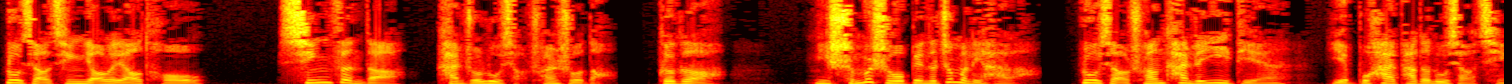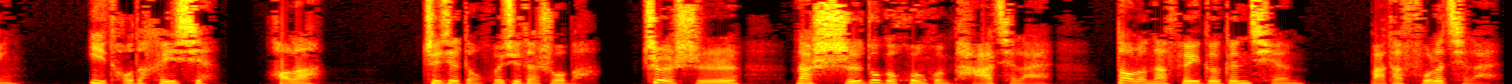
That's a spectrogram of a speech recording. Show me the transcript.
陆小晴摇了摇头，兴奋的看着陆小川说道：“哥哥，你什么时候变得这么厉害了？”陆小川看着一点也不害怕的陆小晴，一头的黑线。好了，这些等回去再说吧。这时，那十多个混混爬起来，到了那飞哥跟前，把他扶了起来。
